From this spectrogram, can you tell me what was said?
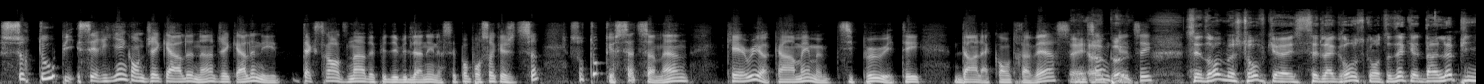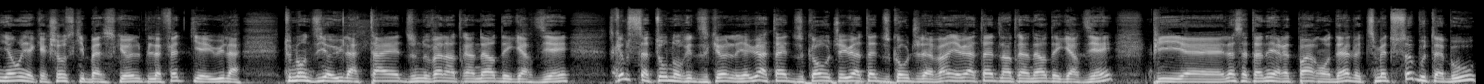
Surtout, puis c'est rien contre Jake Allen. Hein? Jake Allen est extraordinaire depuis le début de l'année. là. C'est pas pour ça que je dis ça. Surtout que cette semaine, Kerry a quand même un petit peu été dans la controverse. Eh, C'est drôle, moi je trouve que c'est de la grosse compte. C'est-à-dire que dans l'opinion, il y a quelque chose qui bascule. Puis le fait qu'il y ait eu la. Tout le monde dit qu'il y a eu la tête du nouvel entraîneur des gardiens. C'est comme si ça tourne au ridicule. Il y a eu la tête du coach, il y a eu la tête du coach d'avant, il y a eu la tête de l'entraîneur des gardiens. Puis euh, là, cette année, il arrête pas à rondelle. Tu mets tout ça bout à bout.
